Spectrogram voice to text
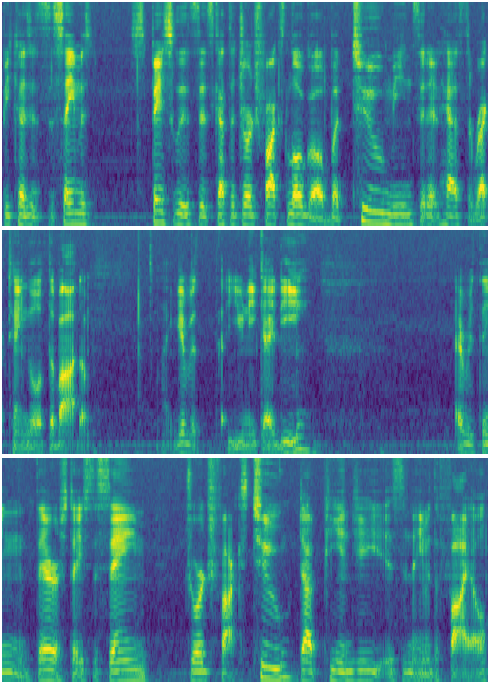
because it's the same as, basically it's, it's got the George Fox logo, but 2 means that it has the rectangle at the bottom. I give it a unique ID. Everything there stays the same. GeorgeFox2.png is the name of the file.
